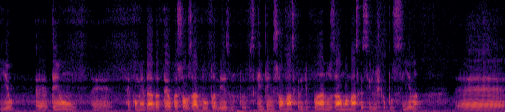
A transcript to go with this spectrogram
E eu é, tenho é, recomendado até o pessoal usar dupla mesmo. Quem tem só máscara de pano, usar uma máscara cirúrgica por cima. É,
